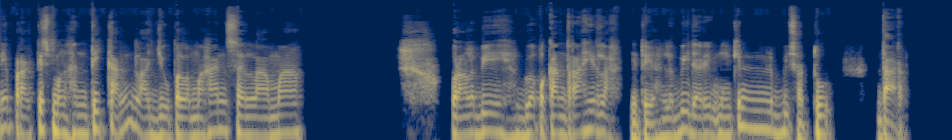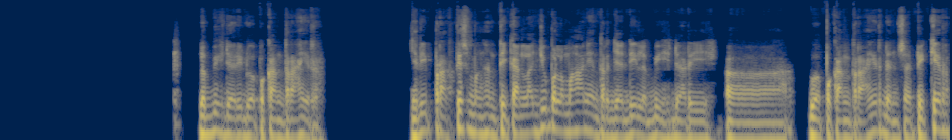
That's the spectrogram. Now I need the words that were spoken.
ini praktis menghentikan laju pelemahan selama kurang lebih dua pekan terakhir lah gitu ya lebih dari mungkin lebih satu ntar lebih dari dua pekan terakhir jadi praktis menghentikan laju pelemahan yang terjadi lebih dari uh, dua pekan terakhir dan saya pikir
